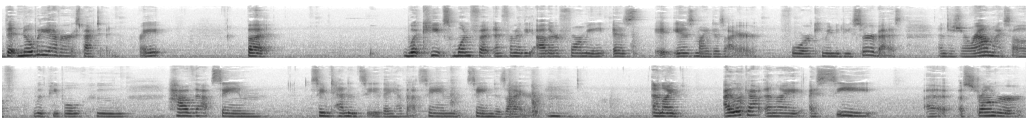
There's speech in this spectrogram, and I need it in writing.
that nobody ever expected, right? But what keeps one foot in front of the other for me is it is my desire for community service and to surround myself with people who have that same same tendency. They have that same same desire. Mm-hmm. and i i look out and i i see a, a stronger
